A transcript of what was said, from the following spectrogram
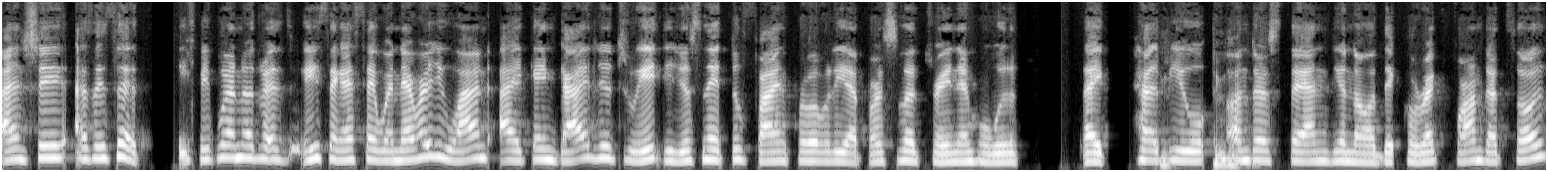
and she, as I said, if people are not resisting, I say, whenever you want, I can guide you through it. You just need to find probably a personal trainer who will like help you Mm-hmm. understand, you know, the correct form. That's all.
